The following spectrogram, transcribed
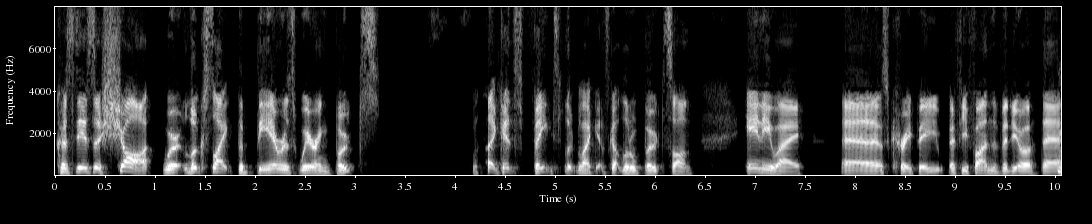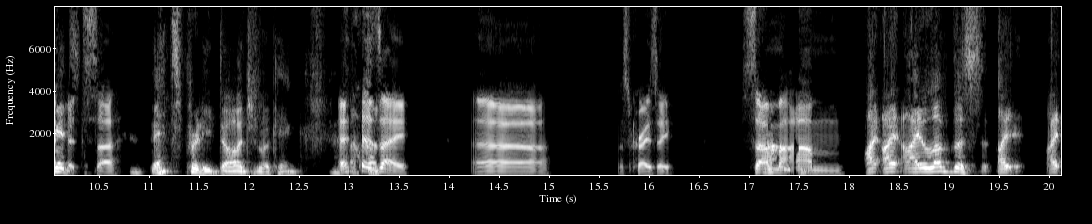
because there's a shot where it looks like the bear is wearing boots. Like its feet look like it's got little boots on. Anyway, uh, it's creepy. If you find the video of that, It's- it's uh, that's pretty dodge looking. it is a, uh, that's crazy. Some Um, um, I, I, I love this. I, I,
